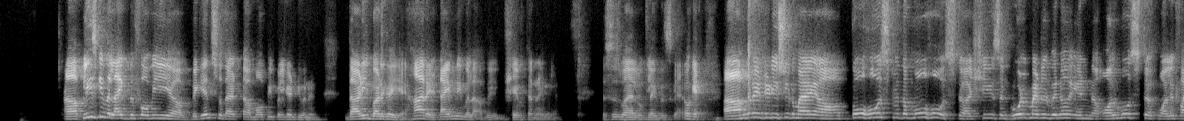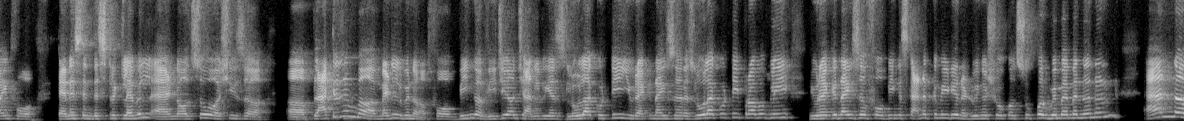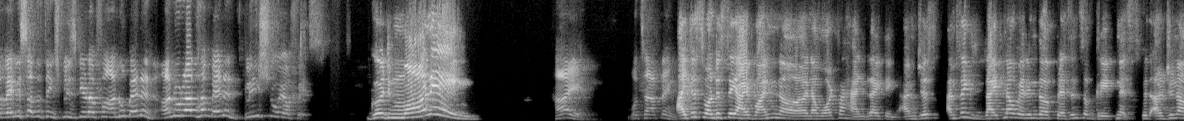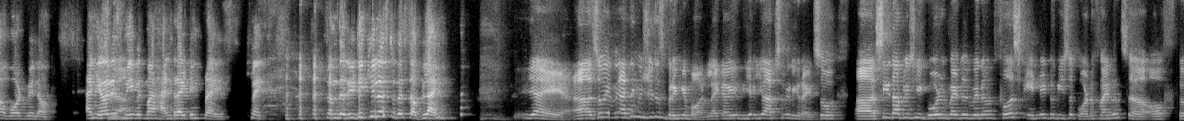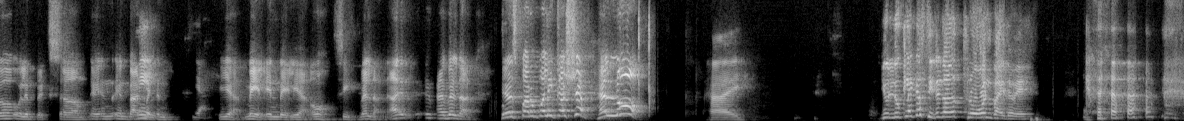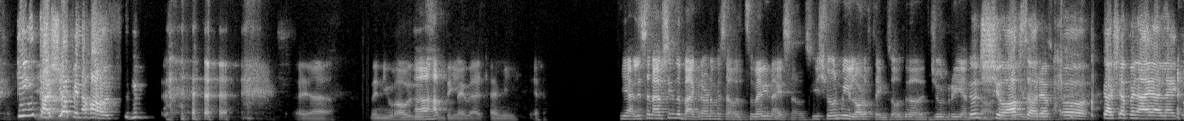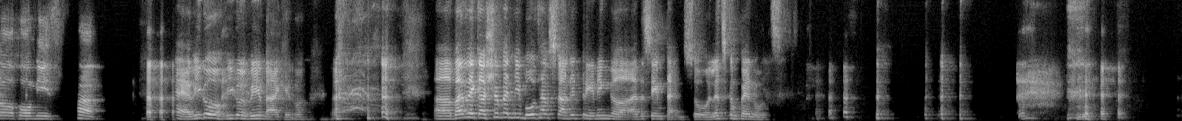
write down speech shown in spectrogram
Uh, please give a like before we begin so that more people can tune in. दाढ़ी बढ़ गई है हाँ रे time नहीं मिला अभी शेव करने के लिए this is why I look like this guy. Okay, uh, I'm going to introduce you to my uh, co-host with the mo-host. Uh, she's a gold medal winner in almost uh, qualifying for tennis in district level, and also uh, she's a, a platinum uh, medal winner for being a VJ on Channel V as Lola Kutti. You recognize her as Lola Kutti, probably. You recognize her for being a stand-up comedian and doing a show called Super Women and various other things. Please get up for Anu Menon, Anuradha Menon. Please show your face. Good morning. Hi. What's happening? I just want to say I won uh, an award for handwriting. I'm just, I'm saying right now we're in the presence of greatness with Arjuna Award winner. And here yeah. is me with my handwriting prize. Like from the ridiculous to the sublime. yeah, yeah, yeah. Uh, so I think we should just bring him on. Like, I mean, you're absolutely right. So, uh, CWG gold medal winner, first Indian to reach the quarterfinals uh, of the Olympics um, in, in badminton. Male. Yeah. Yeah, male, in male. Yeah. Oh, see, well done. I, I well done. There's Parupalli Kashyap. Hello. Hi. You look like you're seated on a throne, by the way. King yeah. Kashyap in a house. yeah. The new house is uh-huh. something like that. I mean, yeah. Yeah, listen, I've seen the background of his house. It's a very nice house. He showed me a lot of things, all the jewelry and. Don't show off, Saurabh. Oh, Kashyap and I are like oh homies, huh? yeah, we go we go way back, you know. Uh, by the way, Kashyap and me both have started training uh, at the same time. So let's compare notes.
